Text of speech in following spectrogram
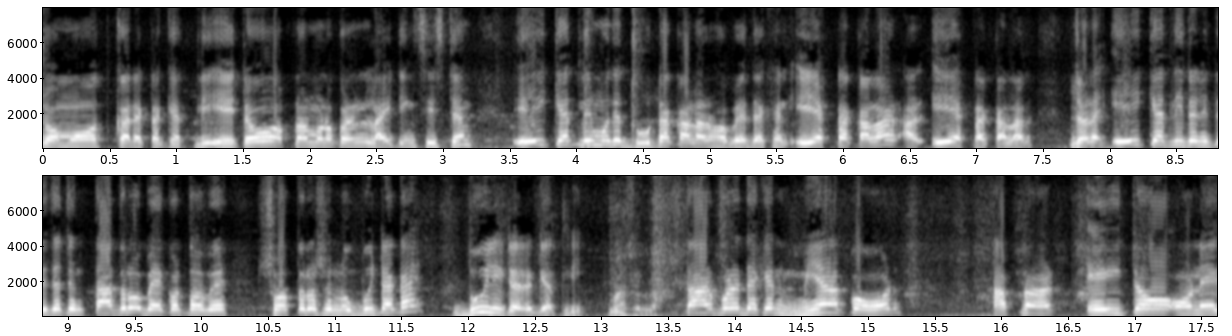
চমৎকার একটা ক্যাটলি। এটাও আপনার মনে করেন লাইটিং সিস্টেম এই ক্যাটলির মধ্যে দুটা কালার হবে। দেখেন এই একটা কালার আর এই একটা কালার যারা এই ক্যাটলিটা নিতে চাচ্ছেন তাদেরও ব্যয় করতে হবে সতেরোশো নব্বই টাকায় দুই লিটারের ক্যাটলি। তারপরে দেখেন মিয়াকোর আপনার এইটাও অনেক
